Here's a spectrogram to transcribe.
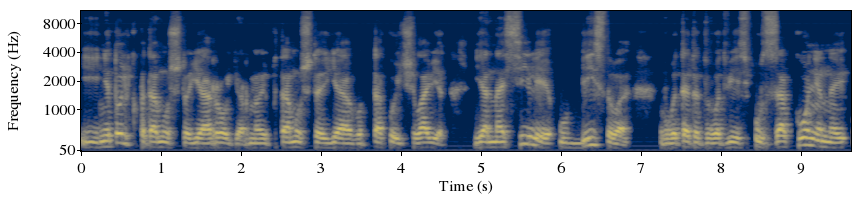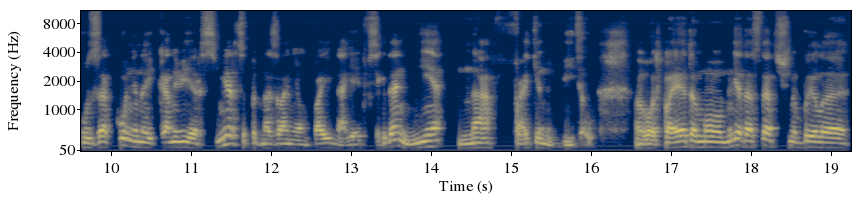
и не только потому, что я рокер, но и потому, что я вот такой человек. Я насилие, убийство, вот этот вот весь узаконенный, узаконенный конвейер смерти под названием «война», я это всегда не на факин видел. Вот, поэтому мне достаточно было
